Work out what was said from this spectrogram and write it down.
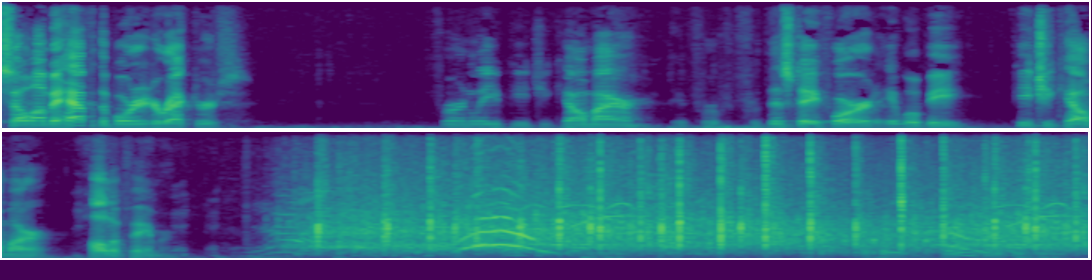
So, on behalf of the board of directors, Fernley Peachy Kellmeyer, for, for this day forward, it will be Peachy Kellmeyer Hall of Famer. Okay, Pam's gonna put-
